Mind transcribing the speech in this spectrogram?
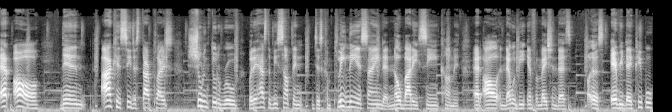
at all, then I can see the stock price shooting through the roof, but it has to be something just completely insane that nobody seen coming at all. And that would be information that's us everyday people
